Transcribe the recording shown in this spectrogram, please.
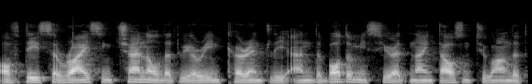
of this uh, rising channel that we are in currently. And the bottom is here at $9,200.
